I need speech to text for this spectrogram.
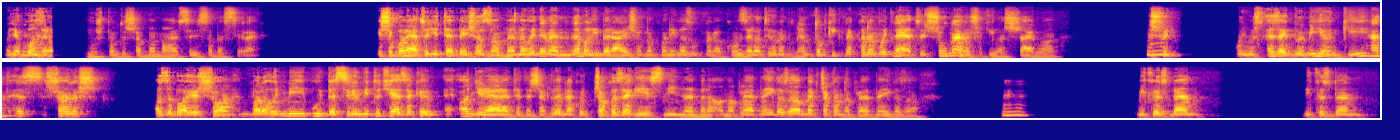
Vagy a mhm. konzervativizmus pontosabban már össze beszélek. És akkor lehet, hogy itt ebbe is az van benne, hogy nem, nem a liberálisoknak van igazuk, meg a konzervatívoknak, nem tudom kiknek, hanem hogy lehet, hogy sok, nagyon sok igazság van. Mm. És mhm. hogy, hogy most ezekből mi jön ki, hát ez sajnos az a baj, hogy soha valahogy mi úgy beszélünk, mint hogyha ezek annyira ellentétesek lennének, hogy csak az egész mindenben annak lehetne igaza, meg csak annak lehetne igaza. Uh-huh. Miközben, miközben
